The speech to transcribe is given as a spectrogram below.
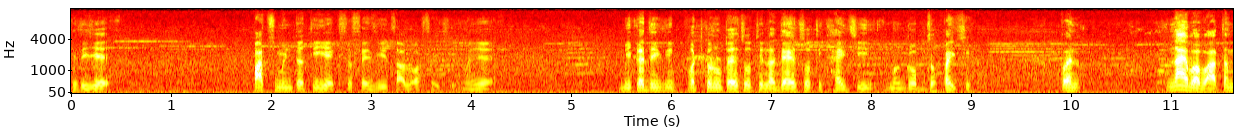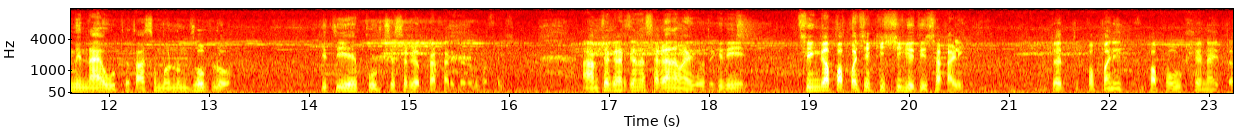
हे तिचे पाच मिनटं ती एक्सरसाइज ही चालू असायची. म्हणजे मी कधी ती पटकन उठायचो तिला द्यायचो ती खायची मग गप झोपायची. पण नाही बाबा आता मी नाही उठत असं म्हणून झोपलो. किती हे पुढचे सगळे प्रकार करत बसायचे. आमच्या घरच्यांना सगळ्यांना माहिती होतं की ती शिंगा पप्पाची किस्सी घेते सकाळी. तर पप्पानी पप्पा उठले नाही तर.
